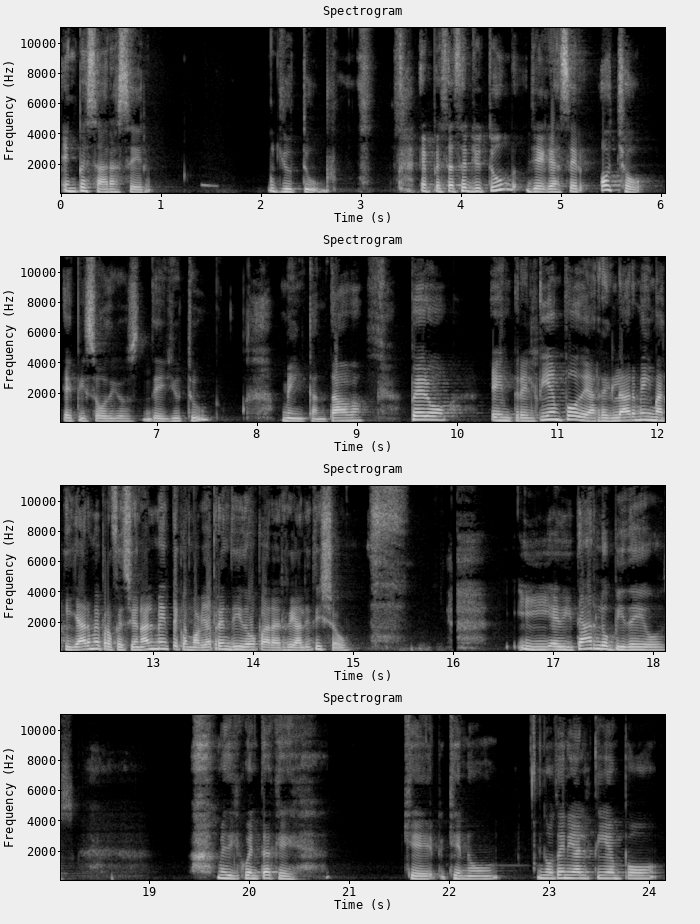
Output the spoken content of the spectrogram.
empezar a hacer YouTube. Empecé a hacer YouTube, llegué a hacer ocho episodios de YouTube, me encantaba, pero entre el tiempo de arreglarme y maquillarme profesionalmente como había aprendido para el reality show y editar los videos, me di cuenta que, que, que no, no tenía el tiempo,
